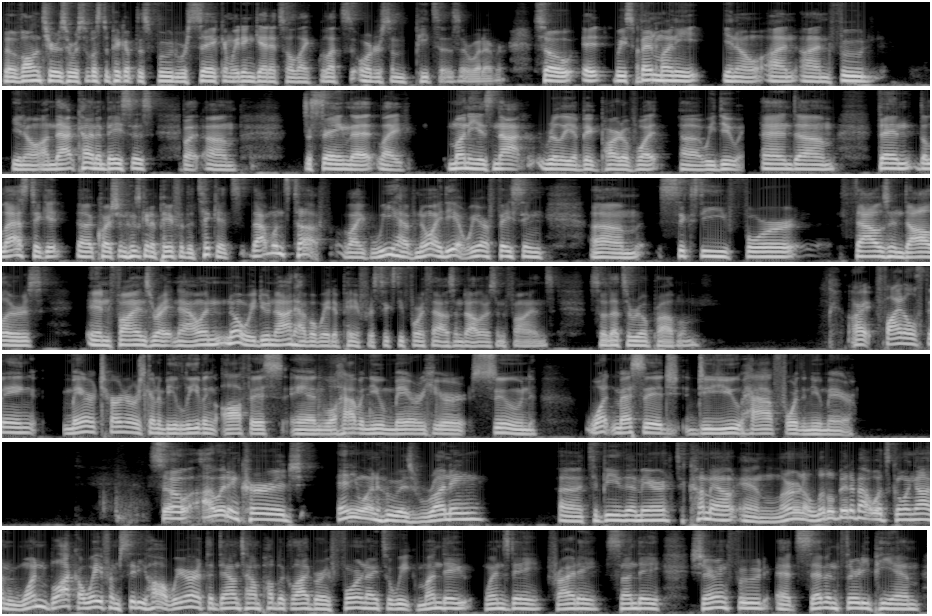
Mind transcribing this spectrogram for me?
the volunteers who were supposed to pick up this food were sick and we didn't get it. So like let's order some pizzas or whatever. So it we spend money, you know, on on food, you know, on that kind of basis. But um just saying that like money is not really a big part of what uh, we do. And um then the last ticket uh, question, who's going to pay for the tickets? That one's tough. Like we have no idea. We are facing um, sixty-four thousand dollars in fines right now, and no, we do not have a way to pay for sixty-four thousand dollars in fines. So that's a real problem. All right, final thing. Mayor Turner is going to be leaving office, and we'll have a new mayor here soon. What message do you have for the new mayor? So I would encourage anyone who is running uh, to be the mayor to come out and learn a little bit about what's going on one block away from City Hall. We are at the downtown public library four nights a week, Monday, Wednesday, Friday, Sunday, sharing food at 7:30 p.m.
